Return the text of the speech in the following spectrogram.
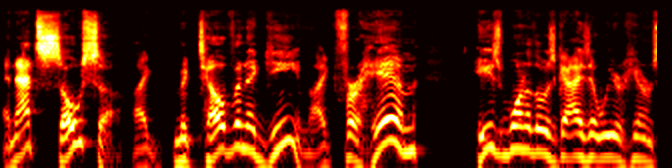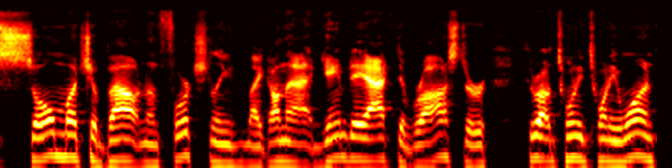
and that's Sosa, like McTelvin Agim. Like for him, he's one of those guys that we were hearing so much about. And unfortunately, like on that game day active roster throughout 2021,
